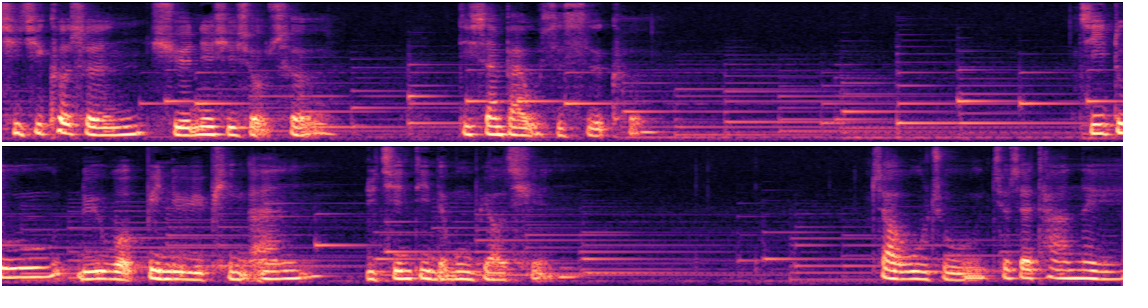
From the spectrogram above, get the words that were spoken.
奇迹课程学练习手册第三百五十四课：基督与我并立于平安与坚定的目标前，造物主就在他内，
